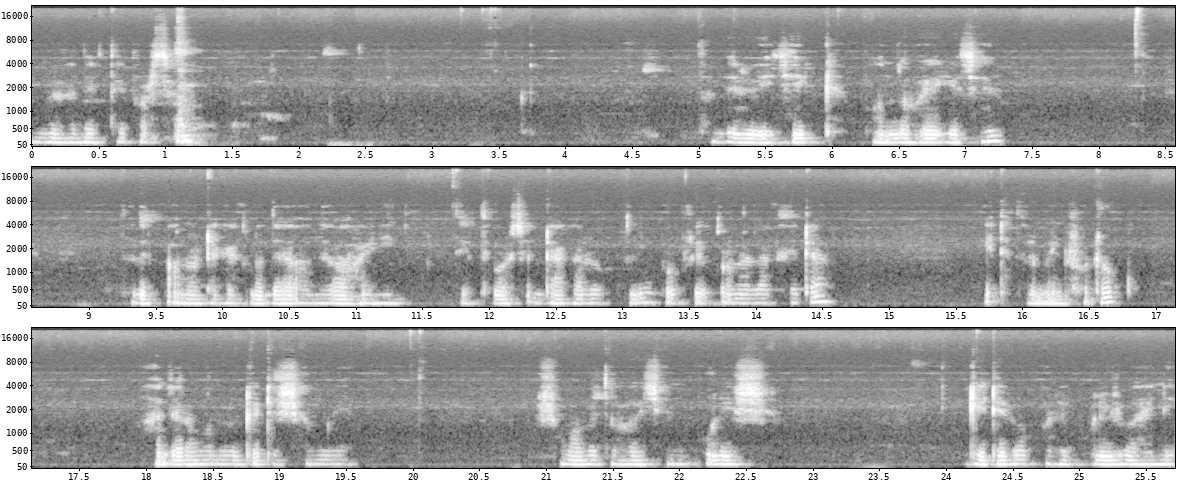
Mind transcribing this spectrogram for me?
আপনারা দেখতে পারছেন। তাদের রিজিক বন্ধ হয়ে গেছে। তাদের পাওনা টাকা এখনও দেওয়া দেওয়া হয়নি। দেখতে পাচ্ছেন, ঢাকার রপ্তানি প্রক্রিয়াকরণ এলাকা এটা? এটা তার মেন ফটক। হাজারো মানুষ গেটের সামনে সমাবেত হয়েছেন পুলিশ। গেটের ওপারে পুলিশ বাহিনী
